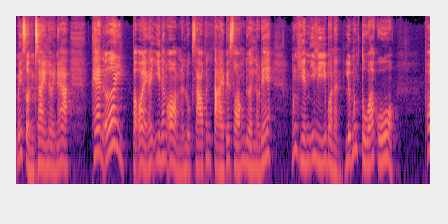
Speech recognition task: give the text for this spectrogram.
ไม่สนใจเลยนะคะ แทนเอ้ยป้าอ้อยกับอีนังอ้อมนะลูกสาวเพิ่นตายไปสองเดือนแล้วเด้ มึงเห็นอีหลีบ่นั่นหรือมึงตัวกูพ่อ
